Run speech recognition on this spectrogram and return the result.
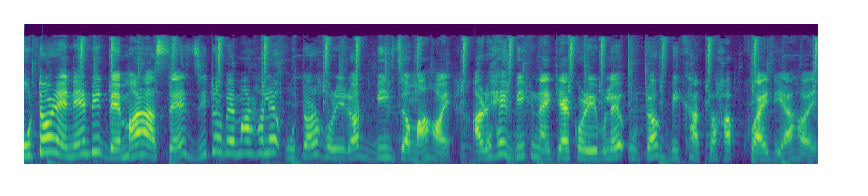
উটৰ এনে এবিধ বেমাৰ আছে যিটো বেমাৰ হ'লে উটৰ শৰীৰত বিষ জমা হয় আৰু সেই বিষ নাইকিয়া কৰিবলৈ উটক বিষাক্ত সাপ খুৱাই দিয়া হয়।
